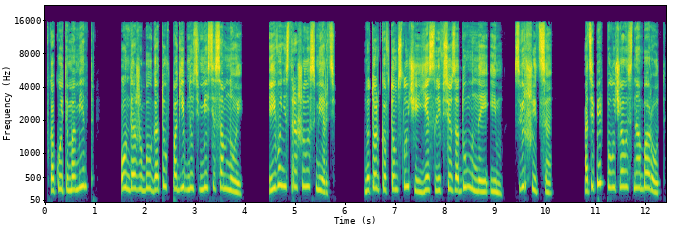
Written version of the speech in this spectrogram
В какой-то момент он даже был готов погибнуть вместе со мной, и его не страшила смерть. Но только в том случае, если все задуманное им свершится. А теперь получалось наоборот.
